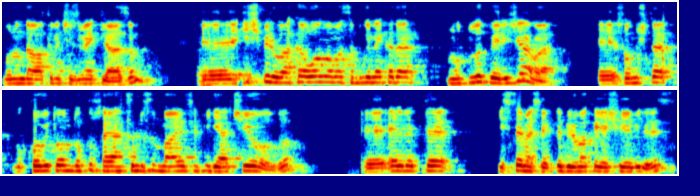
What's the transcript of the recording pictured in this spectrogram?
Bunun da altını çizmek lazım. Ee, hiçbir vaka olmaması bugüne kadar mutluluk verici ama e, sonuçta bu COVID-19 hayatımızın maalesef bir gerçeği oldu. E, elbette istemesek de bir vaka yaşayabiliriz.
